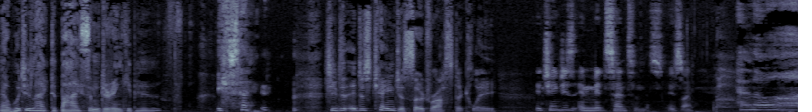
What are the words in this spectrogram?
Now, would you like to buy some drinky poos? it's- She it just changes so drastically. it changes in mid sentence. It's like, "Hello,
